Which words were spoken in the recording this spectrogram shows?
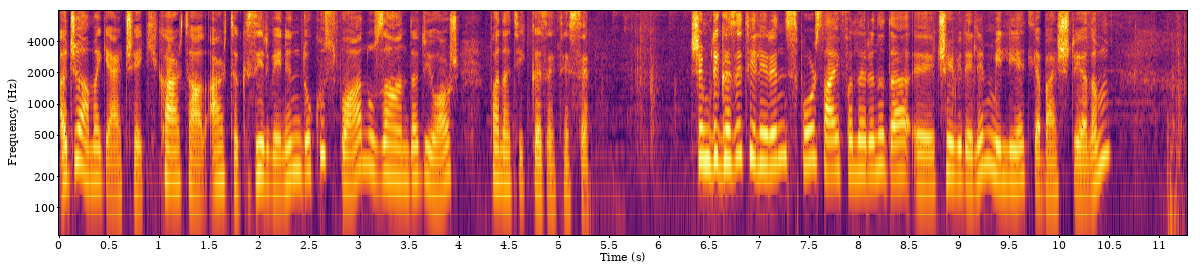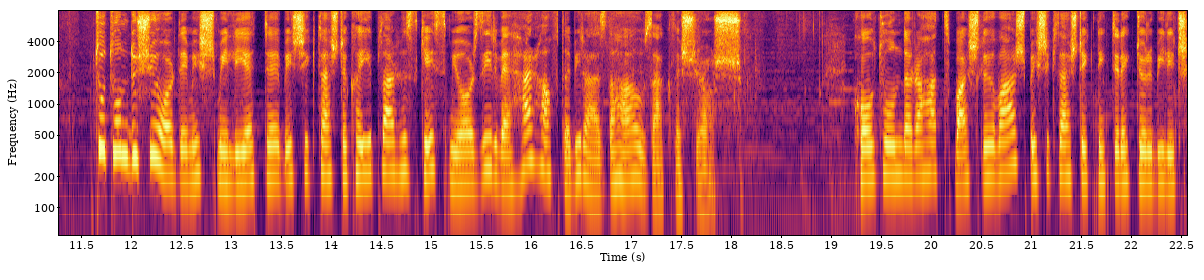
Acı ama gerçek. Kartal artık zirvenin 9 puan uzağında diyor Fanatik gazetesi. Şimdi gazetelerin spor sayfalarını da e, çevirelim. Milliyetle başlayalım. Tutun düşüyor demiş Milliyet'te. Beşiktaş'ta kayıplar hız kesmiyor. Zirve her hafta biraz daha uzaklaşıyor. Koltuğunda rahat başlığı var. Beşiktaş Teknik Direktörü Bilic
